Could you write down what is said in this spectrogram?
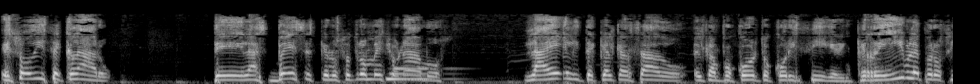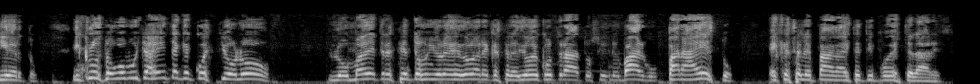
Eso dice claro de las veces que nosotros mencionamos la élite que ha alcanzado el campo corto Cory Seager. Increíble, pero cierto. Incluso hubo mucha gente que cuestionó los más de 300 millones de dólares que se le dio de contrato. Sin embargo, para esto es que se le paga a este tipo de estelares.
